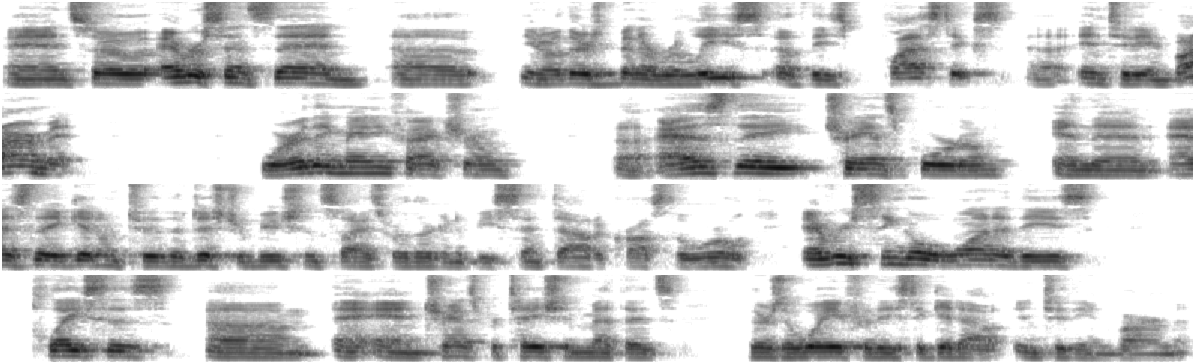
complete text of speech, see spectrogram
And so ever since then, uh, you know, there's been a release of these plastics uh, into the environment where they manufacture them, uh, as they transport them, and then as they get them to the distribution sites where they're going to be sent out across the world. Every single one of these places um, and, and transportation methods, there's a way for these to get out into the environment.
